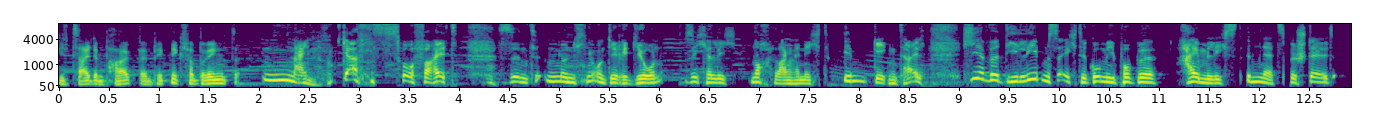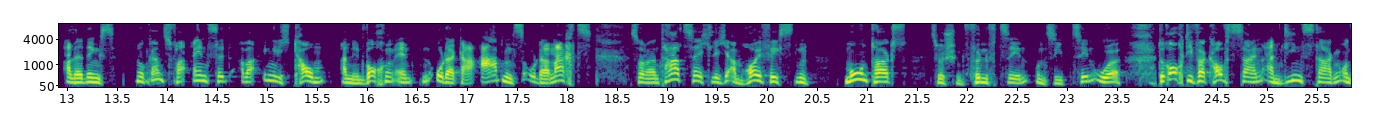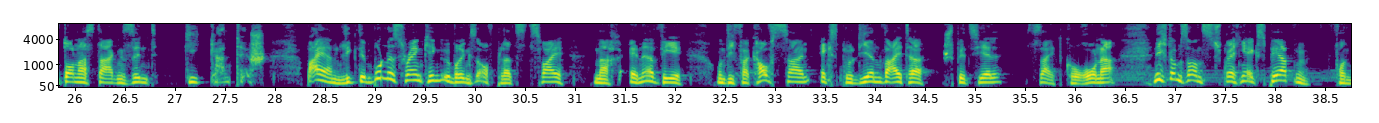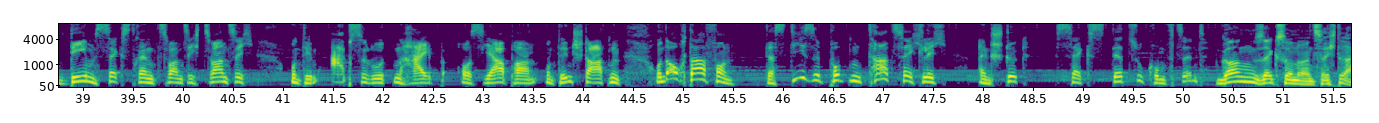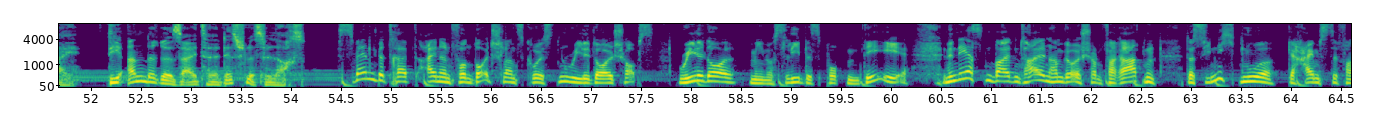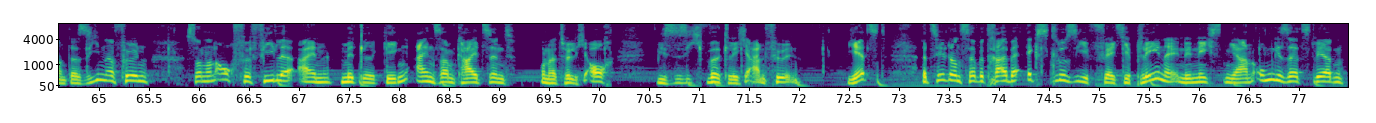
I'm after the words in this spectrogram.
die Zeit im Park beim Picknick verbringt. Nein, ganz so weit sind München und die Region sicherlich noch lange nicht. Im Gegenteil. Hier wird die lebensechte Gummipuppe heimlichst im Netz bestellt. Allerdings nur ganz vereinzelt, aber eigentlich kaum an den Wochenenden oder gar abends oder nachts, sondern tatsächlich am häufigsten montags zwischen 15 und 17 Uhr. Doch auch die Verkaufszahlen an Dienstagen und Donnerstagen sind gigantisch. Bayern liegt im Bundesranking übrigens auf Platz 2 nach NRW und die Verkaufszahlen explodieren weiter, speziell seit Corona. Nicht umsonst sprechen Experten von dem Sextrend 2020 und dem absoluten Hype aus Japan und den Staaten und auch davon, dass diese Puppen tatsächlich ein Stück Sex der Zukunft sind. Gong 96.3. Die andere Seite des Schlüssellochs. Sven betreibt einen von Deutschlands größten Real Doll Shops. realdoll-liebespuppen.de. In den ersten beiden Teilen haben wir euch schon verraten, dass sie nicht nur geheimste Fantasien erfüllen, sondern auch für viele ein Mittel gegen Einsamkeit sind. Und natürlich auch, wie sie sich wirklich anfühlen. Jetzt erzählt uns der Betreiber exklusiv, welche Pläne in den nächsten Jahren umgesetzt werden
